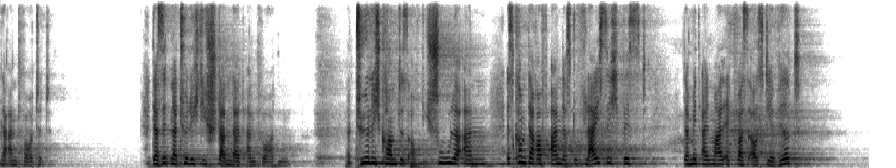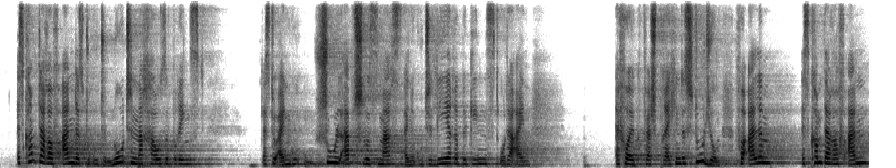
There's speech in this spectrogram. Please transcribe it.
geantwortet. Da sind natürlich die Standardantworten. Natürlich kommt es auf die Schule an. Es kommt darauf an, dass du fleißig bist, damit einmal etwas aus dir wird. Es kommt darauf an, dass du gute Noten nach Hause bringst, dass du einen guten Schulabschluss machst, eine gute Lehre beginnst oder ein erfolgversprechendes Studium. Vor allem, es kommt darauf an,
